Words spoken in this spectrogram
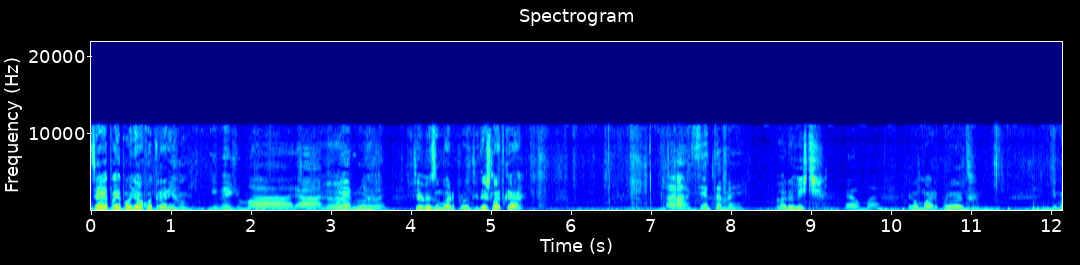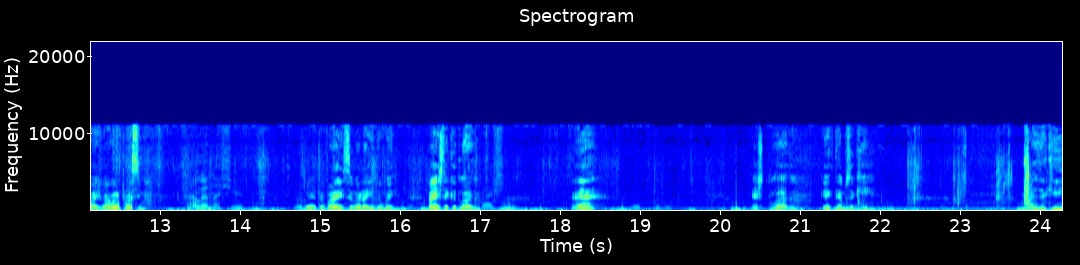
Já é para, é para olhar ao contrário. e vejo o mar. Ah, Ah, é pronto. melhor. Já vês o mar, pronto. E deste lado de cá. Ah, sim também. Ora, vistes? É o mar. É o mar, pronto. E mais, vai, vai ao próximo. Ela é nascer. Está bem, então vai isso agora aí do meio. Vai este aqui do lado. Hã? Este do lado. O que é que temos aqui? Mais aqui.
